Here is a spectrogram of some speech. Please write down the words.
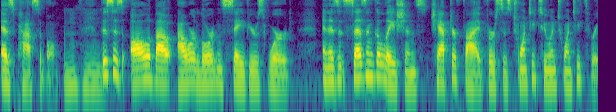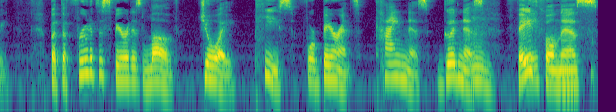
as possible. Mm-hmm. This is all about our Lord and Savior's word. And as it says in Galatians chapter 5 verses 22 and 23, but the fruit of the Spirit is love, joy, peace, forbearance, kindness, goodness, mm. faithfulness,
